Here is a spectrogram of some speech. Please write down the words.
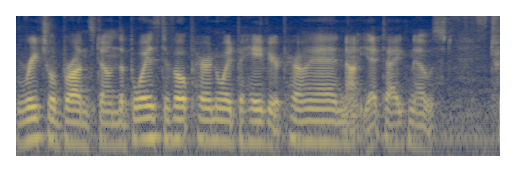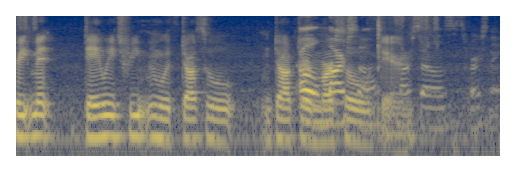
Rachel Bronstone. The boy has developed paranoid behavior, paranoia not yet diagnosed. Treatment Daily treatment with Dr. Dr. Oh, Marcel Marcel. Darren. Marcel is his first name.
